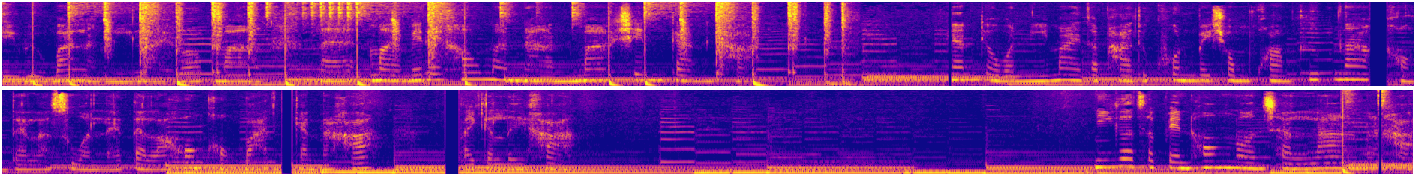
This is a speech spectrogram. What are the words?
รีวิวบ้านหลังนี้หลายรอบมาก และมาไม่ได้เข้ามานานมากเช่นกันค่ะ งั้นเดี๋ยววันนี้มาจะพาทุกคนไปชมความคืบหน้าของแต่ละส่วนและแต่ละห้องของบ้านกันนะคะ ไปกันเลยค่ะนี่ก็จะเป็นห้องนอนชั้นล่างนะคะ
